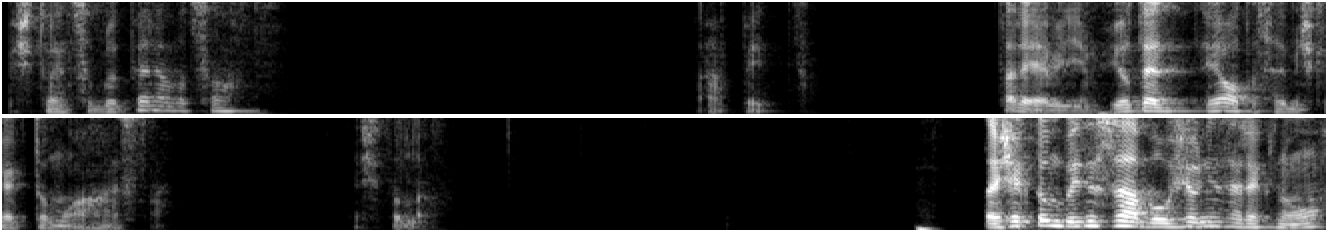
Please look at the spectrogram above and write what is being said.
Když to něco blbě nebo co? Rapid. Tady je vidím. Jo, to je, jo, ta sedmička je k tomu, aha, jasně. Takže tohle. Takže k tomu biznesu já bohužel nic neřeknu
